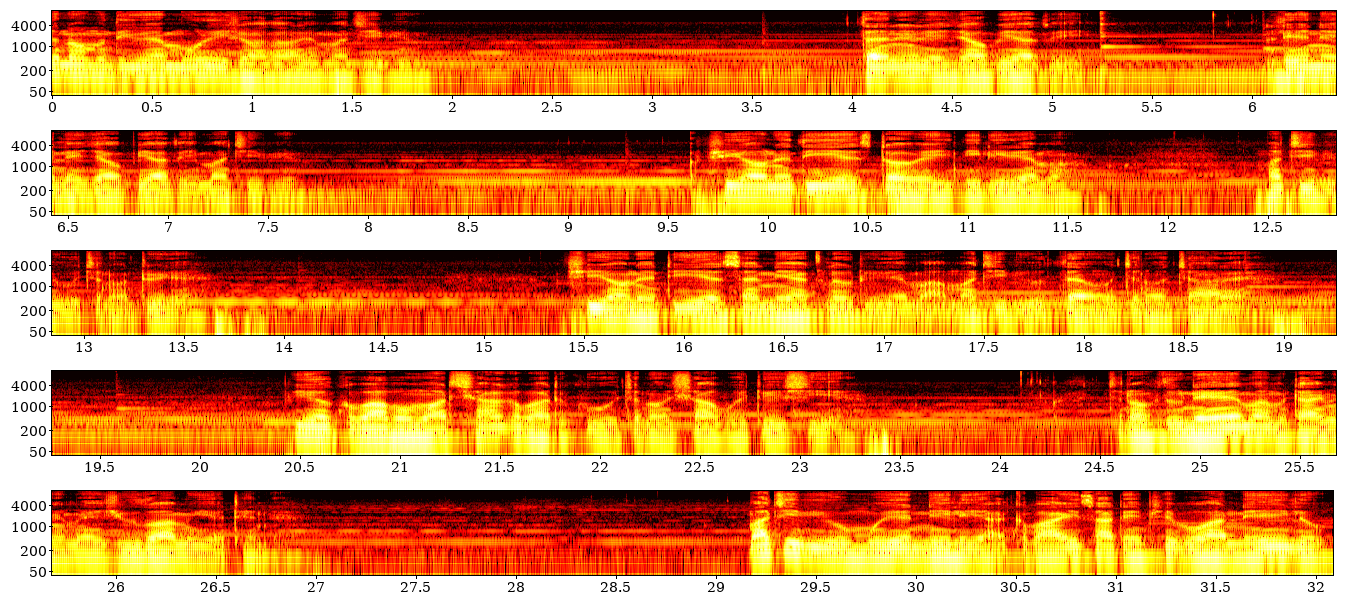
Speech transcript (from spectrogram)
ကျွန်တော်မသိပဲမိုးတွေရွာသွားတယ်မကြည့်ဘူးတန်နဲ့လည်းရောက်ပြရသေးလင်းနဲ့လည်းရောက်ပြရသေးမကြည့်ဘူးအဖြူအောင်နဲ့တီးရဲ့ story ဒီလေးထဲမှာမကြည့်ဘူးကိုကျွန်တော်တွေ့တယ်အဖြူအောင်နဲ့တီးရဲ့ဆန်နီယာကလုတ်တွေထဲမှာမကြည့်ဘူးအတန်ကိုကျွန်တော်ကြားတယ်ပြီးတော့ကဘာပေါ်မှာတခြားကဘာတစ်ခုကိုကျွန်တော်ရှာဖွေတွေ့ရှိတယ်ကျွန်တော်ဘယ်သူနဲ့မှမတိုင်ပင်ပဲယူသွားမိရထင်တယ် မကြည့်ပြီးမွေးရနေလေးကကဘာကြီးစတင်ဖြစ်ပေါ်ကနေလို့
